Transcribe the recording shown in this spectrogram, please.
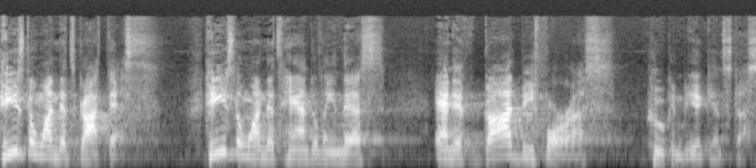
He's the one that's got this. He's the one that's handling this. And if God be for us, who can be against us?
